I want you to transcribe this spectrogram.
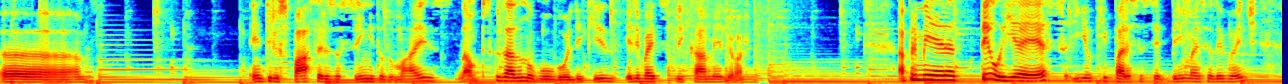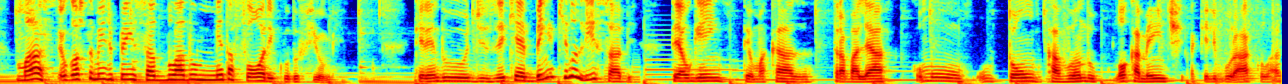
uh, entre os pássaros assim e tudo mais, dá uma pesquisada no Google ali que ele vai te explicar melhor. A primeira teoria é essa, e o que parece ser bem mais relevante, mas eu gosto também de pensar do lado metafórico do filme. Querendo dizer que é bem aquilo ali, sabe? Ter alguém, ter uma casa, trabalhar, como o Tom cavando loucamente aquele buraco lá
